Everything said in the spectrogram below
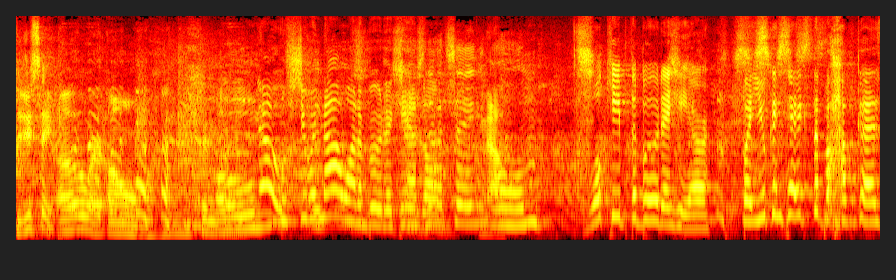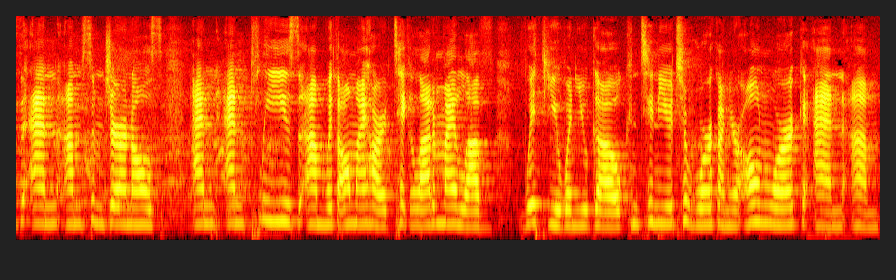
Did you say O or Om? no, she would not want a Buddha she was candle. not saying No. om. We'll keep the Buddha here, but you can take the babkas and um, some journals, and and please, um, with all my heart, take a lot of my love with you when you go. Continue to work on your own work, and um,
